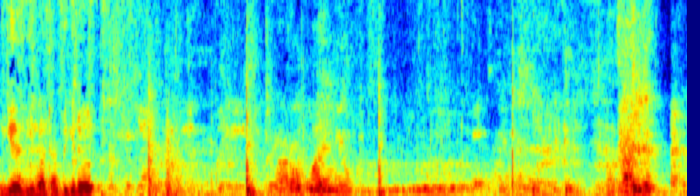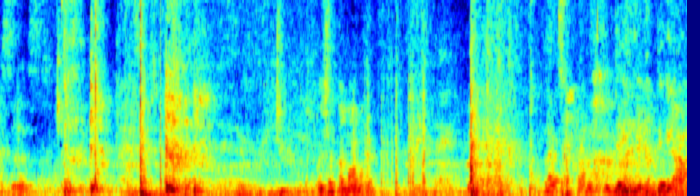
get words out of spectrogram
Yeah, he about to have to get up. I don't blame you. That's how it is. Where's your thermometer? That's part of the day in and day out.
